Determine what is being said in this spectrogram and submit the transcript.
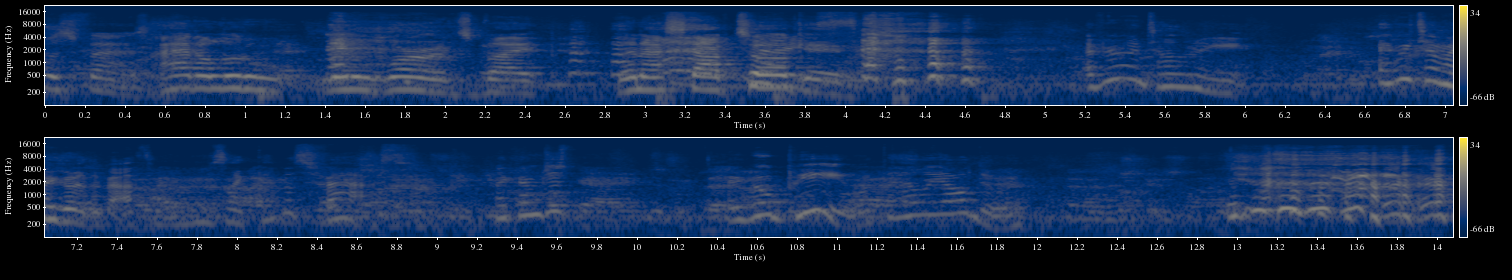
That was fast. I had a little little words, but then I stopped talking. Everyone tells me every time I go to the bathroom, he's like, "That was fast." Like I'm just, I go pee. What the hell are y'all doing?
